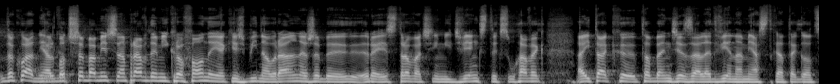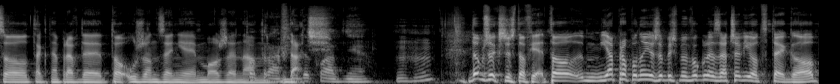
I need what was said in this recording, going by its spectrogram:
Dokładnie, albo trzeba mieć naprawdę mikrofony jakieś binauralne, żeby rejestrować nimi dźwięk z tych słuchawek, a i tak e, to będzie zaledwie namiastka tego, co tak naprawdę to urządzenie może nam Potrafi, dać. dokładnie. Mhm. Dobrze, Krzysztofie, to ja proponuję, żebyśmy w ogóle zaczęli od tego,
